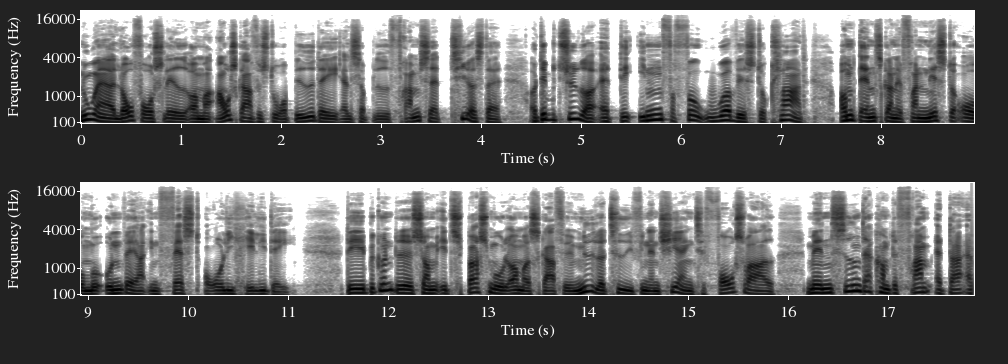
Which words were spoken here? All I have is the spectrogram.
Nu er lovforslaget om at afskaffe stor bededag altså blevet fremsat tirsdag, og det betyder, at det inden for få uger vil stå klart, om danskerne fra næste år må undvære en fast årlig helligdag. Det begyndte som et spørgsmål om at skaffe midlertidig finansiering til forsvaret, men siden der kom det frem, at der er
